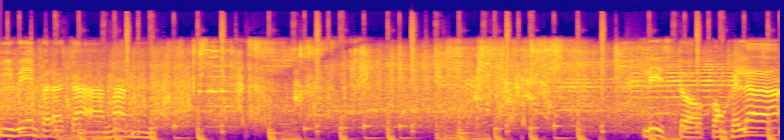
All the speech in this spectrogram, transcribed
y ven para acá, mami. Listo, congelada.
